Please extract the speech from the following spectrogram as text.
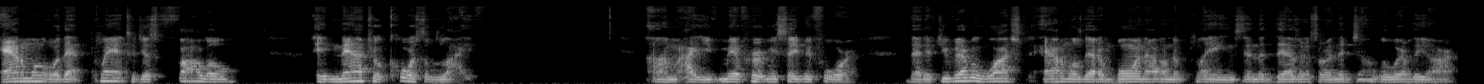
animal or that plant to just follow a natural course of life. Um, I you may have heard me say before that if you've ever watched animals that are born out on the plains, in the deserts, or in the jungle, wherever they are,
